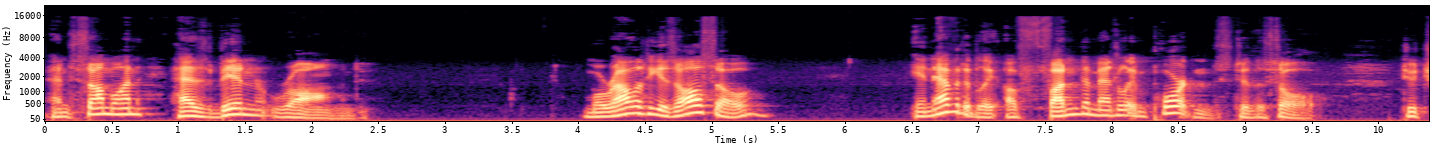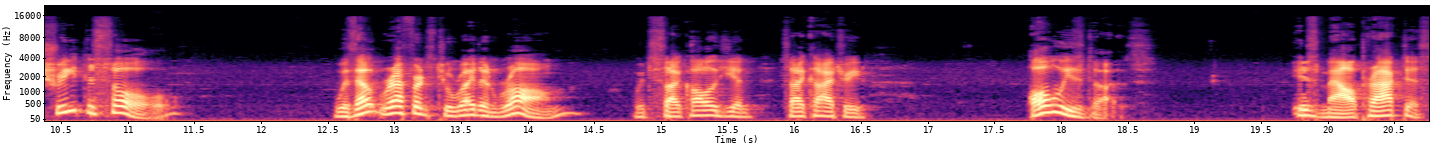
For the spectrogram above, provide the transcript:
and someone has been wronged. Morality is also inevitably of fundamental importance to the soul. To treat the soul without reference to right and wrong, which psychology and psychiatry always does, is malpractice.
